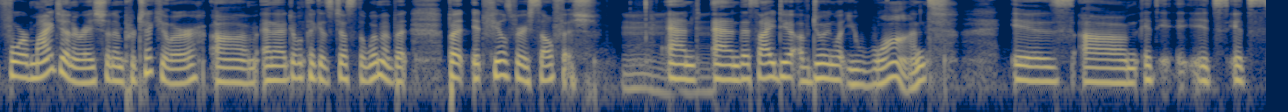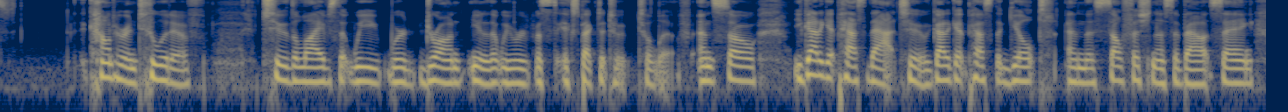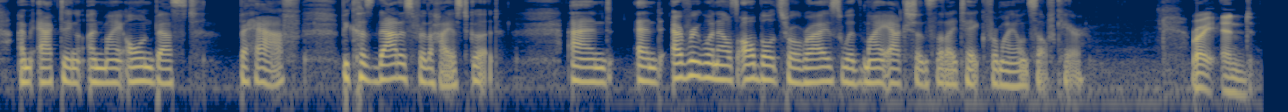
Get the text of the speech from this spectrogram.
for my generation in particular, um, and I don't think it's just the women, but but it feels very selfish, and and this idea of doing what you want is um, it, it's it's counterintuitive to the lives that we were drawn, you know, that we were expected to, to live. And so you got to get past that too. You got to get past the guilt and the selfishness about saying, I'm acting on my own best behalf because that is for the highest good. And and everyone else, all boats will rise with my actions that I take for my own self care. Right. And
